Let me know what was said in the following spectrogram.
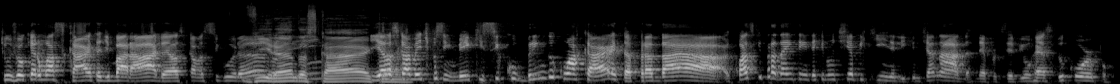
tinha um jogo que era umas cartas de baralho, elas ficavam segurando. Virando assim, as cartas. E elas ficavam meio, tipo assim, meio que se cobrindo com a carta para dar. Quase que para dar a entender que não tinha biquíni ali, que não tinha nada, né? Porque você viu o resto do corpo.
